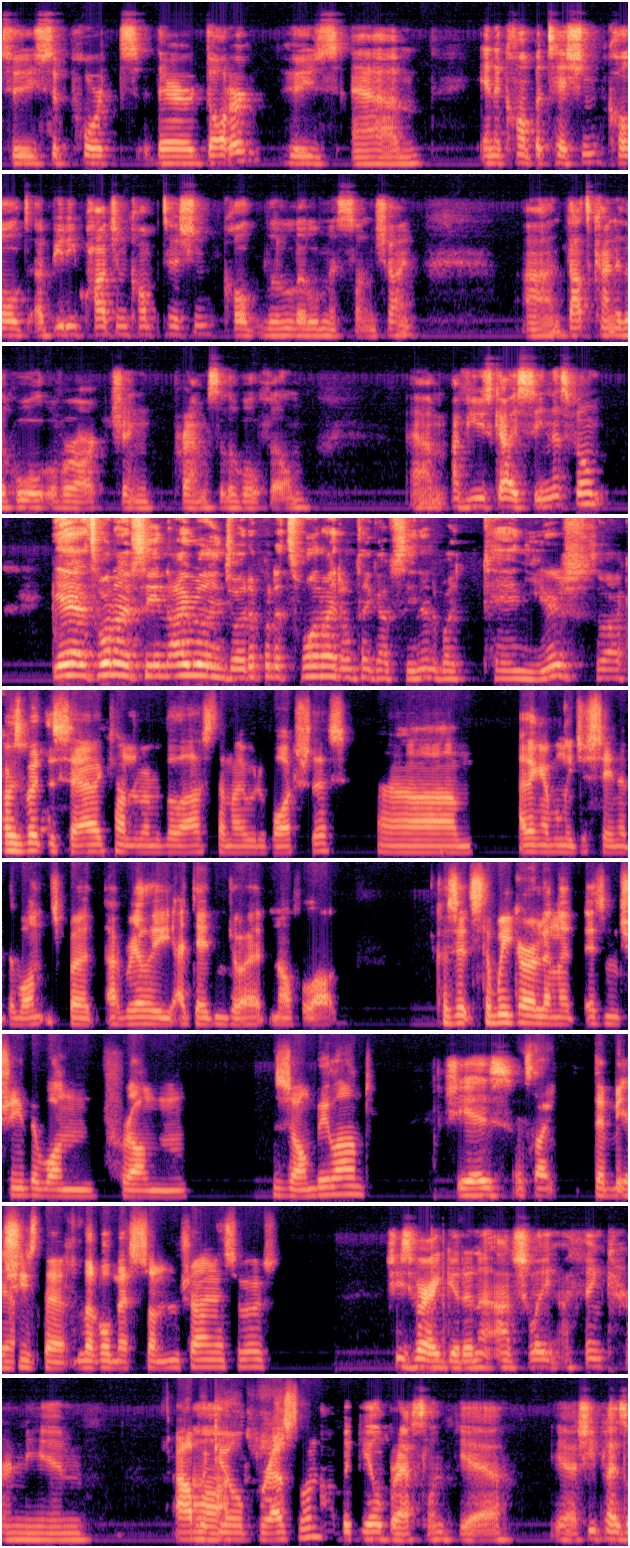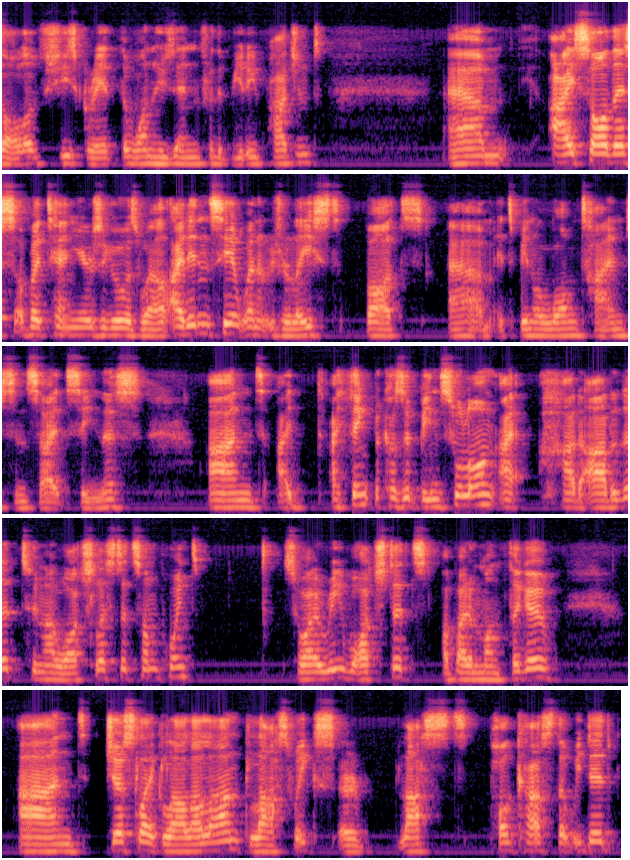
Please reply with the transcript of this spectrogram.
to support their daughter, who's um, in a competition called a beauty pageant competition called the Little Miss Sunshine. And that's kind of the whole overarching premise of the whole film. Um, have you guys seen this film? Yeah, it's one I've seen. I really enjoyed it, but it's one I don't think I've seen in about ten years. So I, I was about to say I can't remember the last time I would have watched this. Um, I think I've only just seen it the once, but I really I did enjoy it an awful lot because it's the wee girl in it, isn't she? The one from Zombieland. She is. It's like the yeah. she's the Little Miss Sunshine, I suppose. She's very good in it, actually. I think her name. Abigail uh, Breslin. Abigail Breslin, yeah. Yeah, she plays Olive. She's great. The one who's in for the beauty pageant. Um, I saw this about 10 years ago as well. I didn't see it when it was released, but um, it's been a long time since I'd seen this. And I, I think because it'd been so long, I had added it to my watch list at some point. So I rewatched it about a month ago. And just like La La Land last week's or last podcast that we did,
